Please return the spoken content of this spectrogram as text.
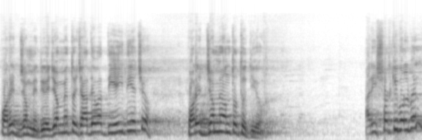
পরের জন্মে দিও। এ জন্মে তো যা দেওয়ার দিয়েই দিয়েছ, পরের জন্মে অন্তত দিও। আর ঈশ্বর কি বলবেন?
